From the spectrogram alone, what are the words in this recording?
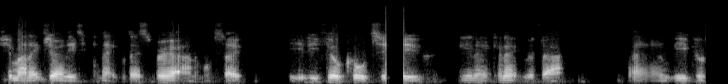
shamanic journey to connect with their spirit animal. So if you feel called to, you know, connect with that, um, you can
